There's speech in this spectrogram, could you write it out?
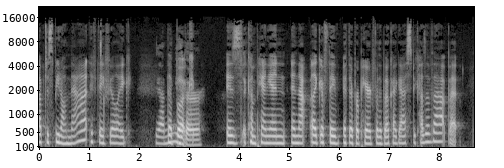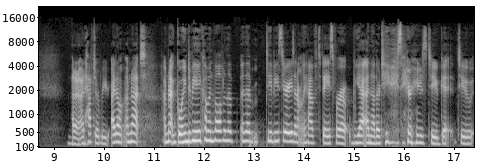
up to speed on that, if they feel like Yeah, The book. neither. is a companion in that, like if they if they're prepared for the book, I guess because of that. But I don't know. I'd have to read. I don't. I'm not. I'm not going to become involved in the in the TV series. I don't really have space for yet another TV series to get to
